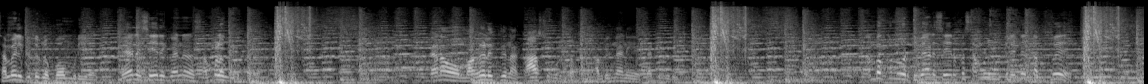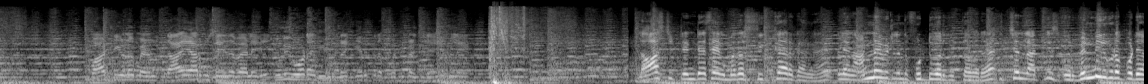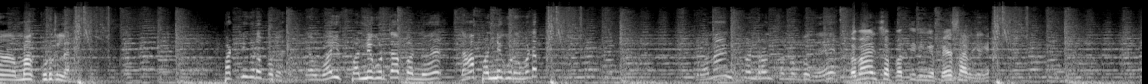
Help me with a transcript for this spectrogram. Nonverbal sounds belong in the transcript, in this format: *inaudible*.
சமையல் கிட்டுக்குள்ள போக முடியாது. வேலை செய்யறதுக்கு வேணா நான் சம்பளம் கொடுக்குறேன் ஏன்னா உன் மகளுக்கு நான் காசு கொடுத்தேன் அப்படின்னா நீங்க கட்டிக்கிடுங்க நமக்குள்ள ஒருத்தி வேலை செய்யறப்ப சம்பளம் கொடுக்கறது தப்பு? பாட்டிகளும் தாயாரும் செய்த வேலைகள் துளியோட இன்றைக்கு இருக்கிற பெண்கள் செய்யவில்லை. லாஸ்ட் டென் டேஸா எங்க மதர் சிக்கா இருக்காங்க. இல்ல எங்க அண்ணன் வீட்ல இருந்து ஃபுட் வருது தவிர கிச்சன்ல அட்லீஸ்ட் ஒரு வெந்நீர் கூட போட்டு என் அம்மா கொடுக்கல. பட்னி கூட போடுவேன் என் ஒய்ஃப் பண்ணி கொடுத்தா பண்ணுவேன். நான் பண்ணி கொடுக்க மாட்டேன். ரொமான்ஸ் பண்றோம்னு சொல்லும்போது ரொமான்ஸை பத்தி நீங்க பேசாதீங்க.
